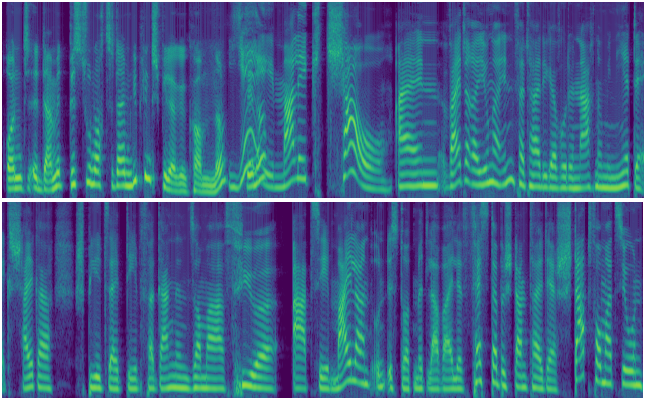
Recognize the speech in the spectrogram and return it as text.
Und äh, damit bist du noch zu deinem Lieblingsspieler gekommen, ne? Yay, Malik Chow. Ein weiterer junger Innenverteidiger wurde nachnominiert. Der Ex-Schalker spielt seit dem vergangenen Sommer für AC Mailand und ist dort mittlerweile fester Bestandteil der Startformation.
